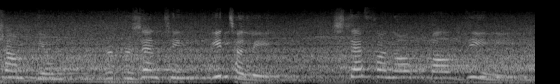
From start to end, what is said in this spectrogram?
champion representing Italy, Stefano Baldini.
